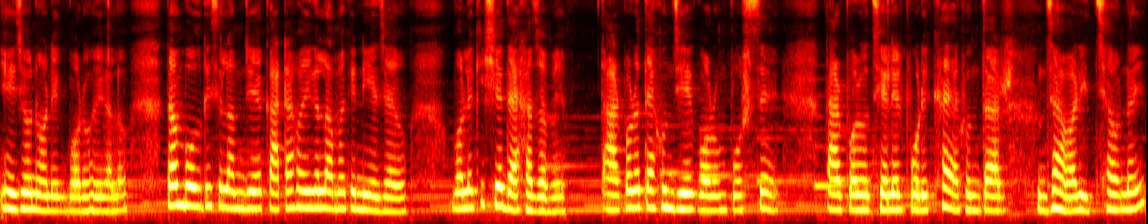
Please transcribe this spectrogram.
এই জন্য অনেক বড় হয়ে গেল। তা আমি বলতেছিলাম যে কাটা হয়ে গেলে আমাকে নিয়ে যাও বলে কি সে দেখা যাবে। তারপরে তো এখন যে গরম পড়ছে, তারপরও ছেলের পরীক্ষা, এখন তার যাওয়ার ইচ্ছাও নাই।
